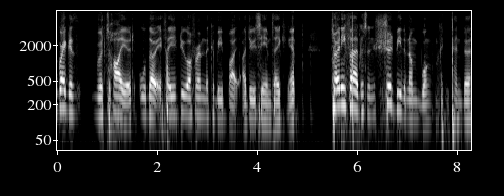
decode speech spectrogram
McGregor's retired, although if they do offer him the Khabib fight, I do see him taking it. Tony Ferguson should be the number one contender.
